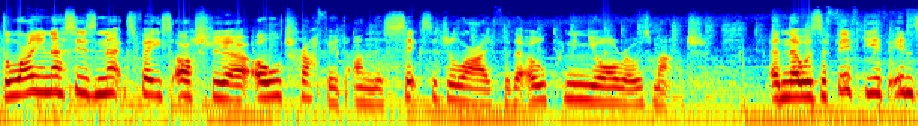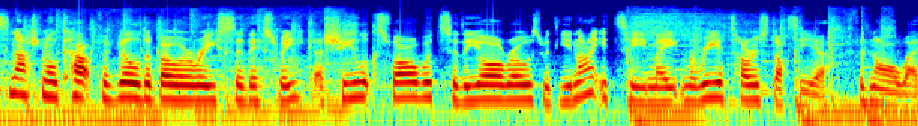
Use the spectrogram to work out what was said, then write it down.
The Lionesses next face Austria at Old Trafford on the 6th of July for the opening Euros match. And there was a 50th international cap for Vilde Bøe Risa this week as she looks forward to the Euros with United teammate Maria Thorisdottir for Norway.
